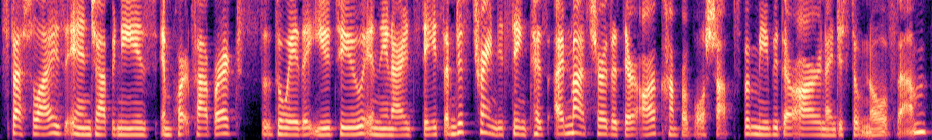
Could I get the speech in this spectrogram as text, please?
specialize in Japanese import fabrics the, way that you do in the United States? I'm just trying to think because I'm not sure that there are comparable shops, but maybe there are, and I just don't know of them.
